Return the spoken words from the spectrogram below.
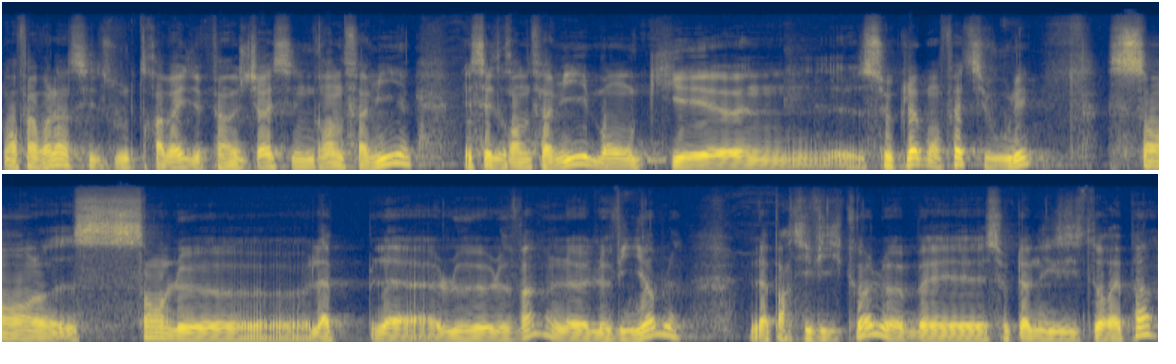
Mais enfin voilà, c'est tout le travail. Enfin, je dirais c'est une grande famille et cette grande famille, bon, qui est euh, ce club en fait, si vous voulez, sans sans le le, vin, le, vignoble, la partie viticole, ben, ce club n'existerait pas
